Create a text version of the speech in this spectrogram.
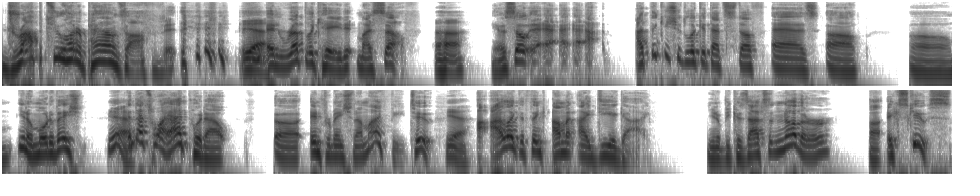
drop 200 pounds off of it, Yeah. and replicate it myself. Uh huh. You know, so I, I, I- I think you should look at that stuff as, uh, um, you know, motivation, Yeah. and that's why I put out uh, information on my feed too. Yeah. I, I like to think I'm an idea guy, you know, because that's another uh, excuse.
